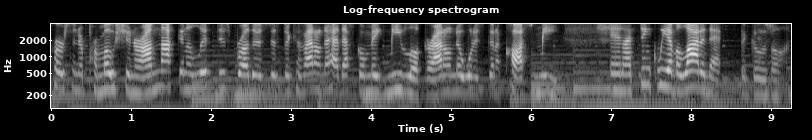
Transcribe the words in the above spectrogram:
person a promotion or i'm not going to lift this brother or sister because i don't know how that's going to make me look or i don't know what it's going to cost me and i think we have a lot of that that goes on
